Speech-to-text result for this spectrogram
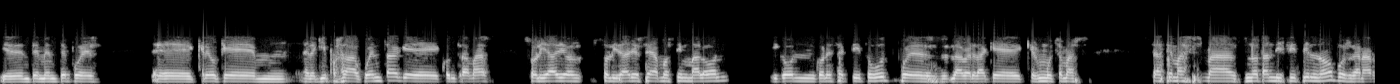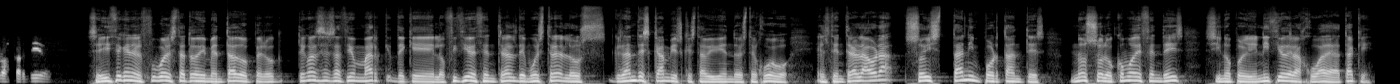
evidentemente, pues creo que mm, el equipo se ha dado cuenta que contra más solidarios, solidarios seamos sin balón y con, con esa actitud, pues la verdad que, que es mucho más se hace más, más no tan difícil, ¿no? Pues ganar los partidos. Se dice que en el fútbol está todo inventado, pero tengo la sensación, Marc, de que el oficio de central demuestra los grandes cambios que está viviendo este juego. El central ahora sois tan importantes, no solo cómo defendéis, sino por el inicio de la jugada de ataque.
